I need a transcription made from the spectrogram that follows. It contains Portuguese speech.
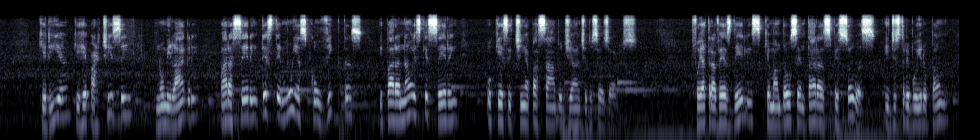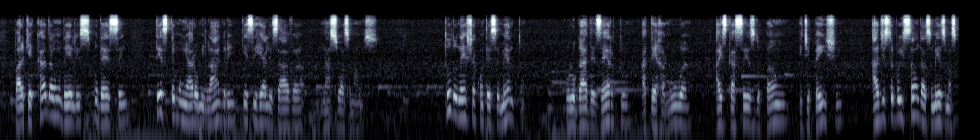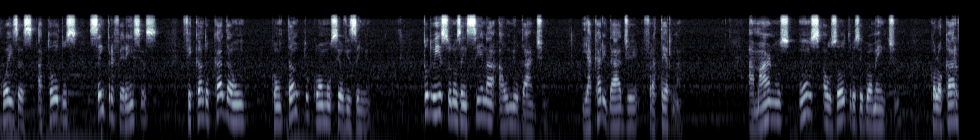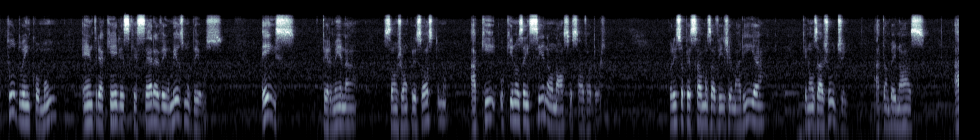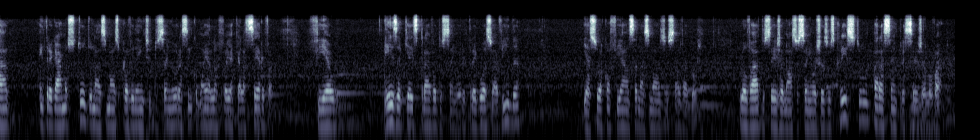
queria que repartissem no milagre para serem testemunhas convictas e para não esquecerem o que se tinha passado diante dos seus olhos. Foi através deles que mandou sentar as pessoas e distribuir o pão, para que cada um deles pudessem testemunhar o milagre que se realizava nas suas mãos. Tudo neste acontecimento, o lugar deserto, a terra nua, a escassez do pão e de peixe, a distribuição das mesmas coisas a todos sem preferências, ficando cada um com tanto como o seu vizinho. Tudo isso nos ensina a humildade e a caridade fraterna. Amar-nos uns aos outros igualmente, colocar tudo em comum entre aqueles que servem o mesmo Deus. Eis, termina São João Crisóstomo, aqui o que nos ensina o nosso Salvador. Por isso, peçamos à Virgem Maria que nos ajude a também nós a entregarmos tudo nas mãos providentes do Senhor, assim como ela foi aquela serva fiel. Eis aqui a escrava do Senhor, entregou a sua vida e a sua confiança nas mãos do Salvador. Louvado seja nosso Senhor Jesus Cristo, para sempre seja louvado.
